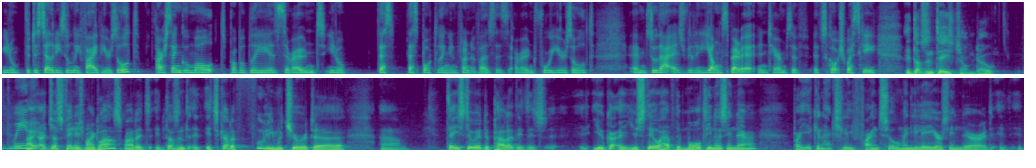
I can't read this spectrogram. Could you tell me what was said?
you know the distillery is only five years old. Our single malt probably is around you know this this bottling in front of us is around four years old. Um, so that is really young spirit in terms of, of Scotch whisky. It doesn't taste young though. The way I, I just finished my glass, but it it doesn't. It, it's got a fully matured uh, um, taste to it. The palate, it is. You got you still have the maltiness in there, but you can actually find so many layers in there. It it, it,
